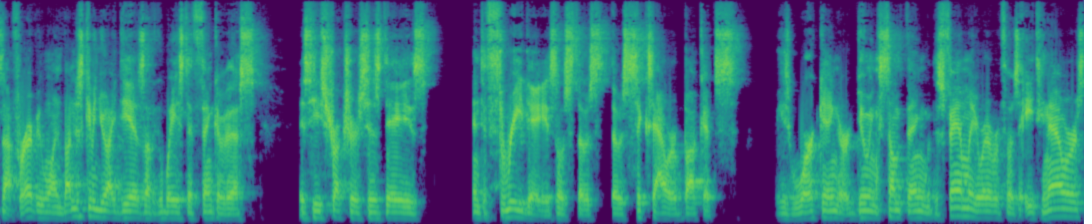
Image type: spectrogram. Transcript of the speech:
it's not for everyone. But I'm just giving you ideas of ways to think of this. Is he structures his days into three days, those those those six hour buckets. He's working or doing something with his family or whatever for those 18 hours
